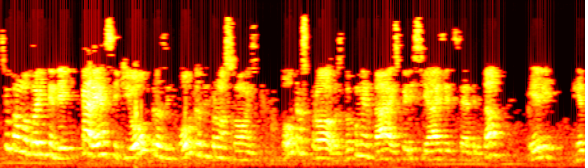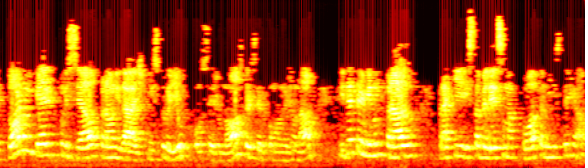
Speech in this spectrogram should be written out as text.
Se o promotor entender que carece de outras, outras informações, outras provas documentais, periciais, etc. e tal, ele retorna o inquérito policial para a unidade que instruiu, ou seja, o nosso terceiro comando regional, e determina um prazo para que estabeleça uma cota ministerial.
